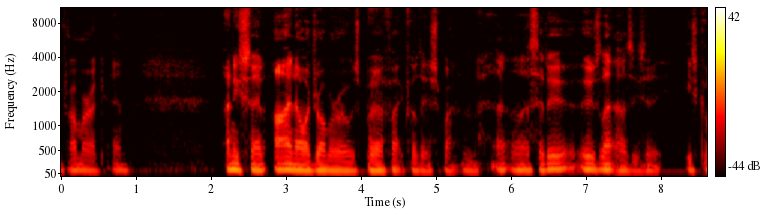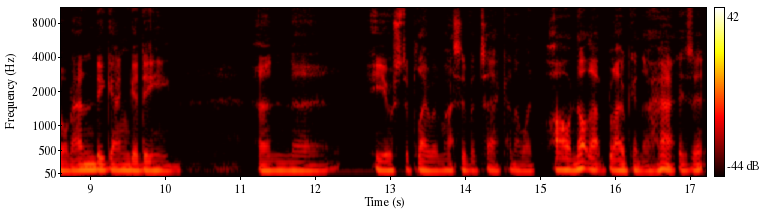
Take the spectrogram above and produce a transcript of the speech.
drummer again, and he said I know a drummer who's perfect for this band, and I said Who, who's that? As he said he's called Andy Gangadeen, and uh, he used to play with Massive Attack, and I went oh not that bloke in the hat, is it?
